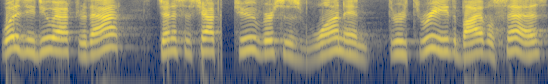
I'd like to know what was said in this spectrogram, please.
What does he do after that? Genesis chapter 2, verses 1 and through 3, the Bible says,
